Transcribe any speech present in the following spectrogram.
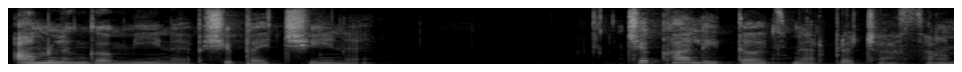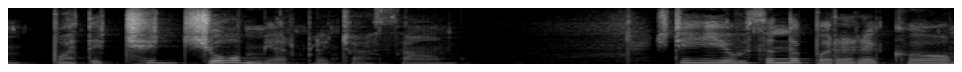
am lângă mine și pe cine. Ce calități mi-ar plăcea să am, poate ce job mi-ar plăcea să am. Știi, eu sunt de părere că,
